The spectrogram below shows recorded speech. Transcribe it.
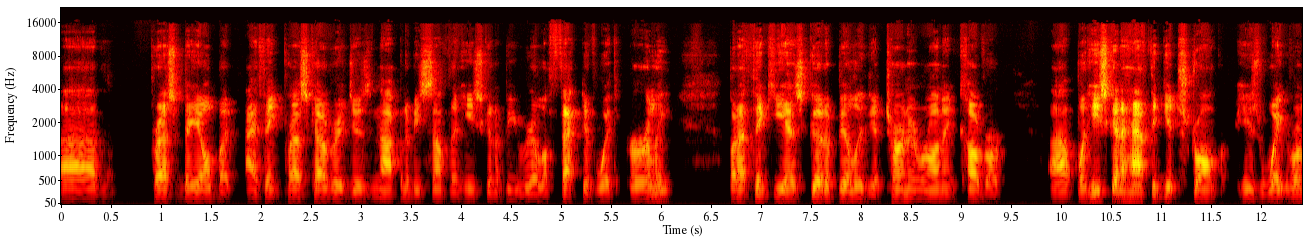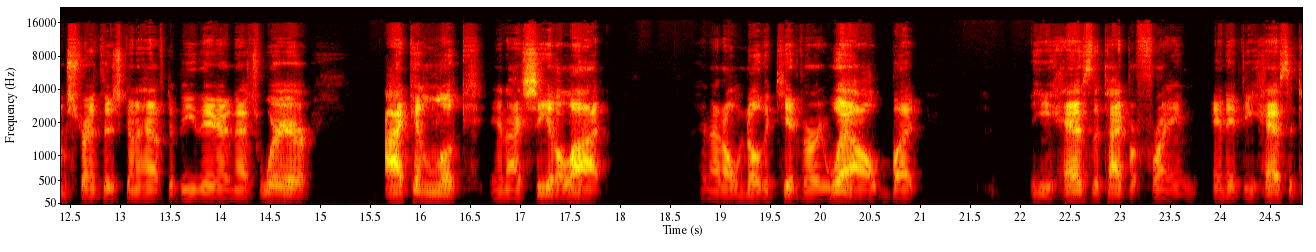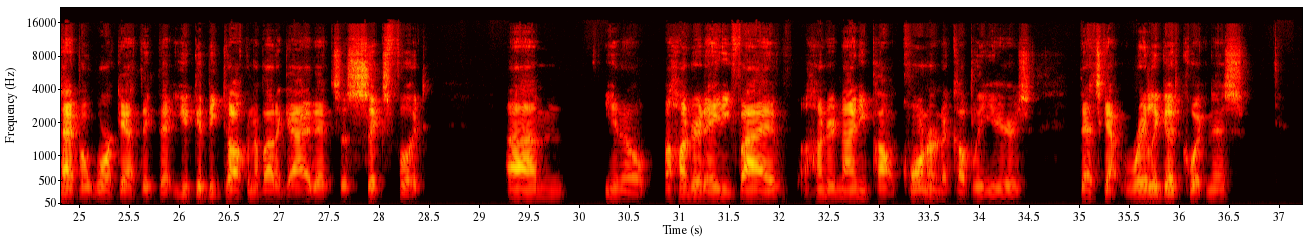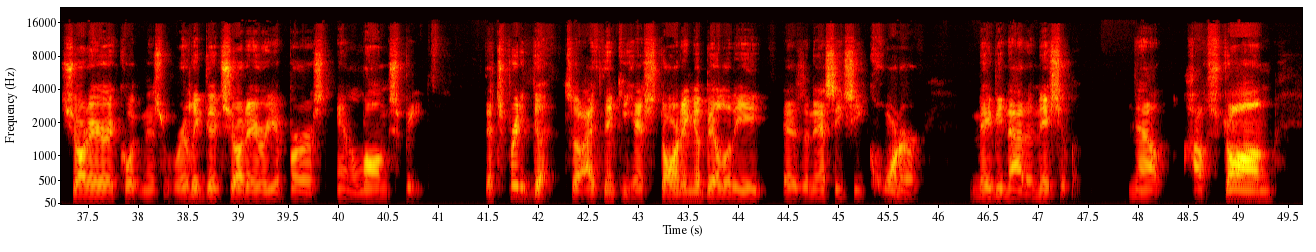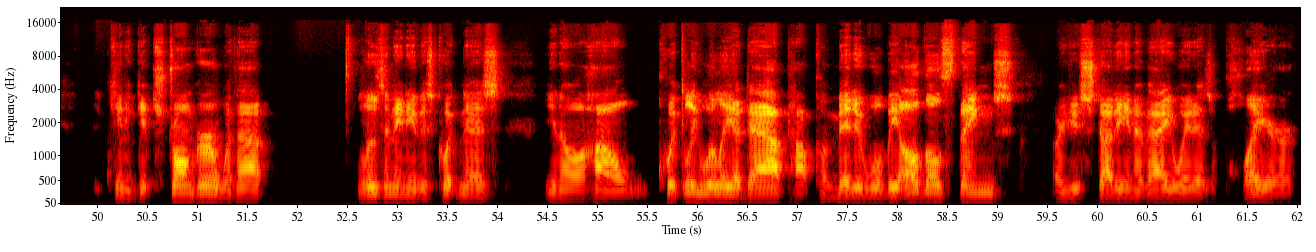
um, press bail, but I think press coverage is not going to be something he's going to be real effective with early. But I think he has good ability to turn and run and cover. Uh, but he's going to have to get stronger. His weight room strength is going to have to be there. And that's where I can look and I see it a lot. And I don't know the kid very well, but he has the type of frame. And if he has the type of work ethic that you could be talking about a guy that's a six foot, um, you know, 185, 190 pound corner in a couple of years that's got really good quickness, short area quickness, really good short area burst, and long speed. That's pretty good. So I think he has starting ability as an SEC corner, maybe not initially. Now, how strong can he get stronger without losing any of his quickness? You know, how quickly will he adapt? How committed will be? All those things are you study and evaluate as a player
